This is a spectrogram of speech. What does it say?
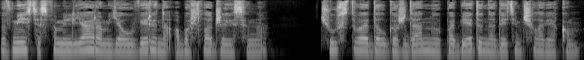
Вместе с фамильяром я уверенно обошла Джейсона — чувствуя долгожданную победу над этим человеком.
